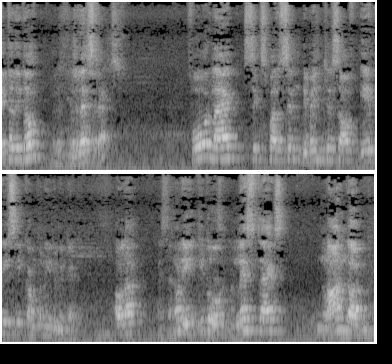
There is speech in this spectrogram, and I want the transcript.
ಎಂತದ್ದು less tax four lakh six percent debentures of ABC company limited ಹೌದಾ? ನೋಡಿ ಇದು ಲೆಸ್ ಟ್ಯಾಕ್ಸ್ ನಾನ್ ಗವರ್ಮೆಂಟ್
